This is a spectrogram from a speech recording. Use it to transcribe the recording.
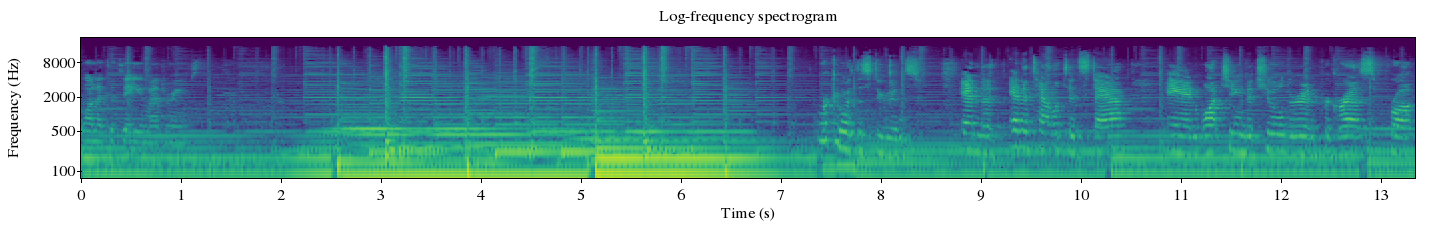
want to continue my dreams. working with the students and the and a talented staff and watching the children progress from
